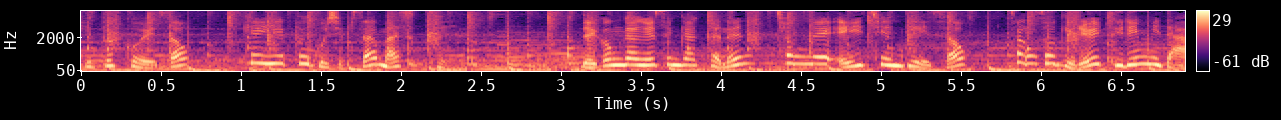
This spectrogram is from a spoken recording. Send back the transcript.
기프코에서 KF94 마스크. 내 건강을 생각하는 청내 H&D에서 청소기를 드립니다.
